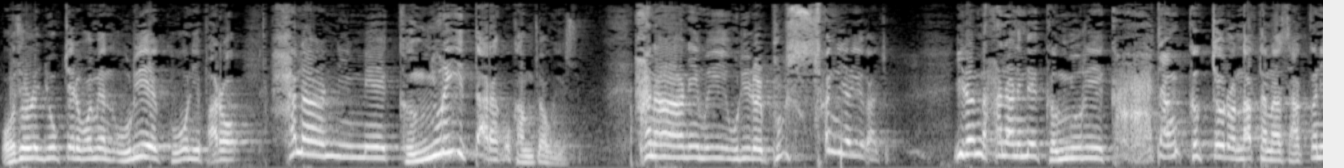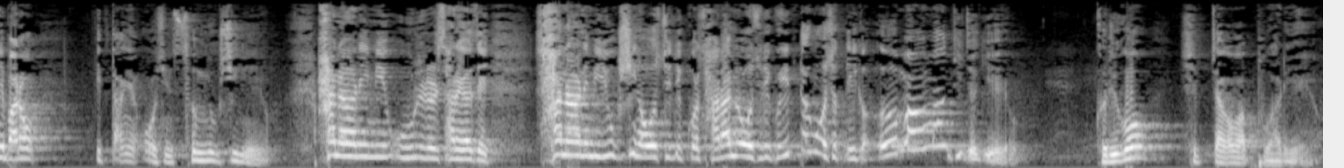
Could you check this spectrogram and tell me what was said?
5절로 6절에 보면 우리의 구원이 바로 하나님의 긍휼에 있다라고 강조하고 있습니다. 하나님의 우리를 불쌍히 여겨가지고 이런 하나님의 긍휼이 가장 극적으로 나타난 사건이 바로 이 땅에 오신 성육신이에요. 하나님이 우리를 사랑해서 하나님이 육신의 옷을 입고 사람의 옷을 입고 이 땅에 오셨다. 이거 어마어마한 기적이에요. 그리고 십자가와 부활이에요.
